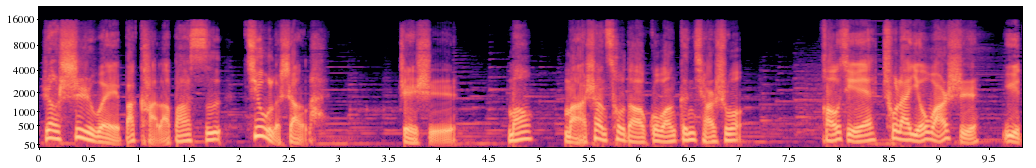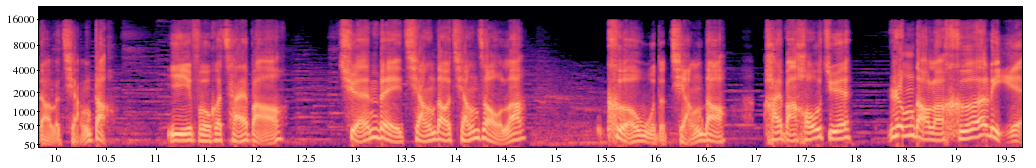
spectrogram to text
让侍卫把卡拉巴斯救了上来。这时，猫马上凑到国王跟前说：“侯爵出来游玩时遇到了强盗，衣服和财宝全被强盗抢走了。可恶的强盗还把侯爵扔到了河里。”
